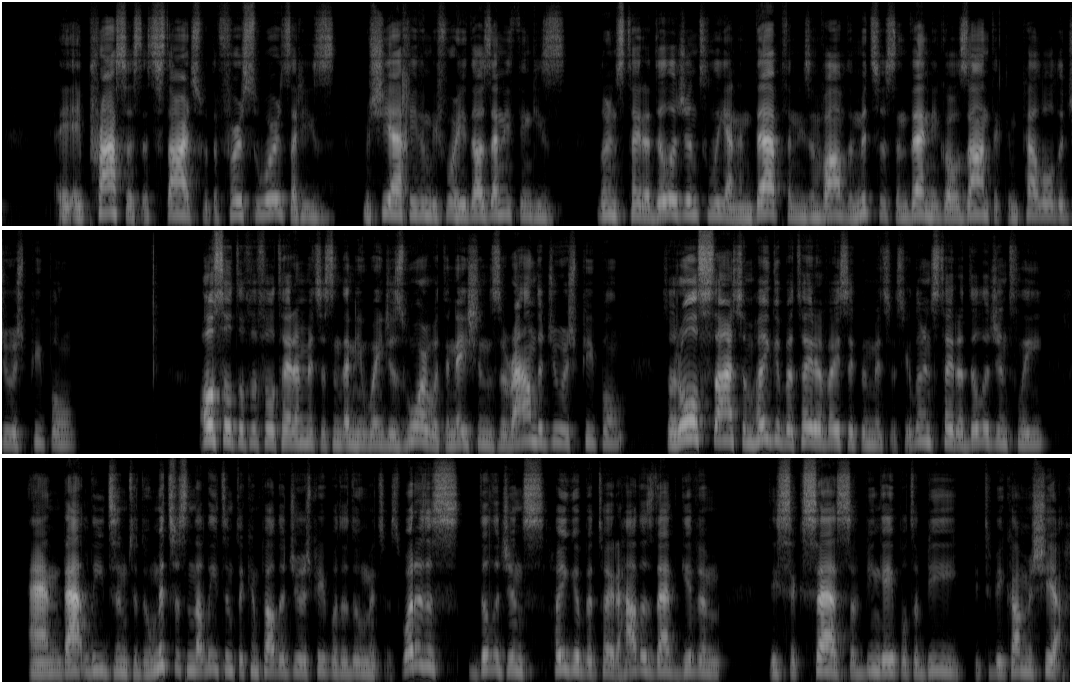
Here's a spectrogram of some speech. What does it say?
a, a process that starts with the first words that he's Mashiach, even before he does anything, he's learns Torah diligently and in depth, and he's involved in mitzvahs, and then he goes on to compel all the Jewish people also to fulfill Torah mitzvahs, and then he wages war with the nations around the Jewish people. So it all starts from Hoige Vaisik b'mitzvahs. He learns Torah diligently, and that leads him to do mitzvahs, and that leads him to compel the Jewish people to do mitzvahs. What is this diligence, Hoige? How does that give him the success of being able to be to become Mashiach?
